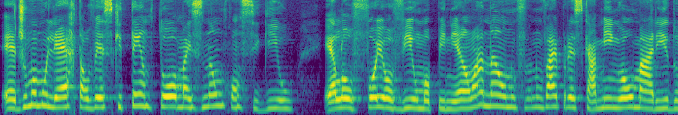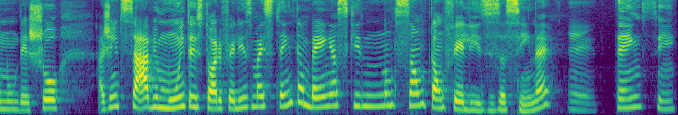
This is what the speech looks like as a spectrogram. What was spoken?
é de uma mulher, talvez, que tentou, mas não conseguiu. Ela foi ouvir uma opinião, ah, não, não, não vai por esse caminho, ou o marido não deixou. A gente sabe muita história feliz, mas tem também as que não são tão felizes assim, né? É, tem sim.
